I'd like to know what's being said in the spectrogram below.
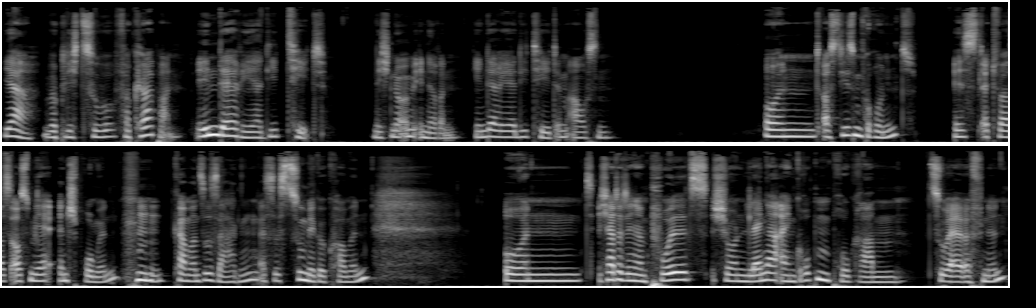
ja, wirklich zu verkörpern. In der Realität. Nicht nur im Inneren, in der Realität im Außen. Und aus diesem Grund ist etwas aus mir entsprungen, kann man so sagen. Es ist zu mir gekommen. Und ich hatte den Impuls, schon länger ein Gruppenprogramm zu eröffnen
